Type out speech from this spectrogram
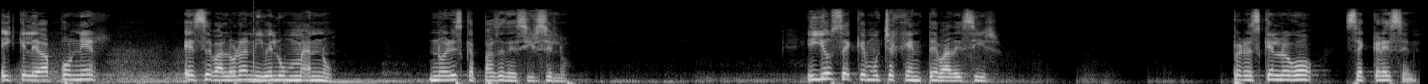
el que le va a poner ese valor a nivel humano, no eres capaz de decírselo. Y yo sé que mucha gente va a decir, pero es que luego se crecen.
